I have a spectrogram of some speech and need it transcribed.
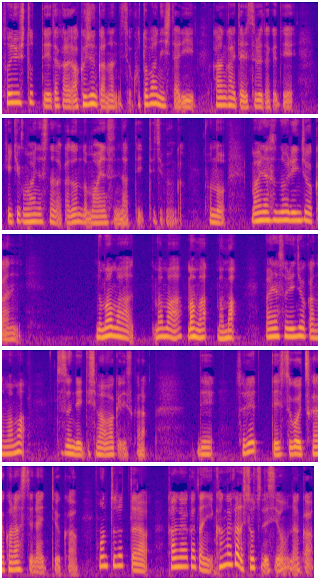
そういう人ってだから悪循環なんですよ。言葉にしたり考えたりするだけで結局マイナスなんだからどんどんマイナスになっていって自分が。そのマイナスの臨場感のまま、まま、まま、まま、マイナス臨場感のまま進んでいってしまうわけですから。で、それってすごい使いこなせてないっていうか、本当だったら考え方に、考え方一つですよ。なんか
